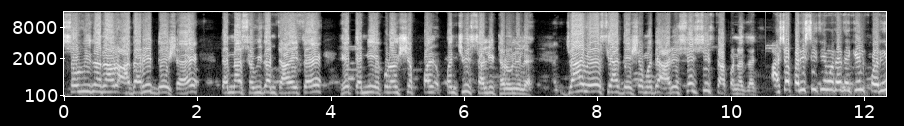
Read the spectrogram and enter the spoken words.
संविधानावर आधारित देश आहे. त्यांना संविधान टाळायचं आहे हे त्यांनी एकोणीसशे पंचवीस साली ठरवलेलं आहे. ज्या वेळेस या देशामध्ये आर एस एस ची स्थापना झाली अशा परिस्थितीमध्ये देखील परि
